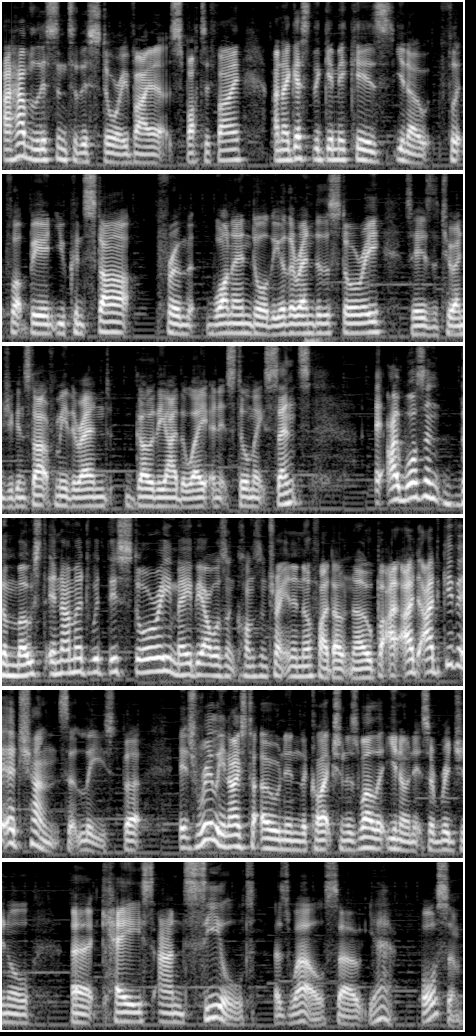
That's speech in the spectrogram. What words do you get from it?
I have listened to this story via Spotify, and I guess the gimmick is, you know, flip flop being you can start from one end or the other end of the story. So here's the two ends. You can start from either end, go the either way, and it still makes sense. I wasn't the most enamored with this story. Maybe I wasn't concentrating enough. I don't know, but I, would I'd give it a chance at least. But it's really nice to own in the collection as well. You know, in its original uh, case and sealed as well. So yeah, awesome.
